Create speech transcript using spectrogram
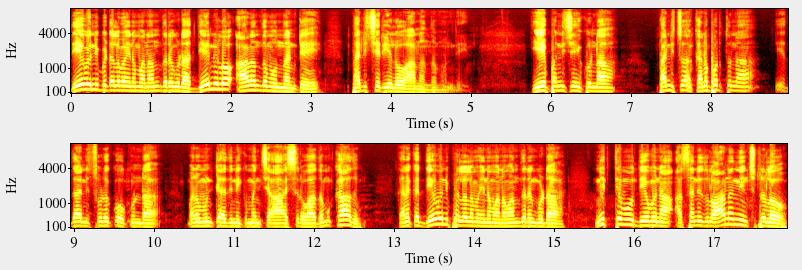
దేవుని బిడ్డలమైన మనందరం కూడా దేనిలో ఆనందం ఉందంటే పరిచర్యలో ఆనందం ఉంది. ఏ పని చేయకుండా పని కనపడుతున్న దాన్ని చూడకోకుండా మనం ఉంటే అది నీకు మంచి ఆశీర్వాదం కాదు. కనుక దేవుని పిల్లలమైన మనమందరం కూడా నిత్యము దేవుని ఆ సన్నిధిలో ఆనందించటంలో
